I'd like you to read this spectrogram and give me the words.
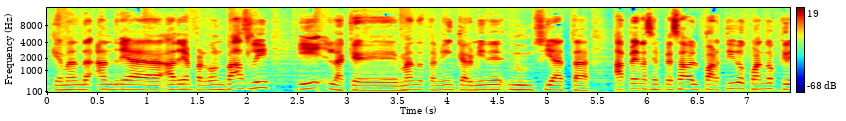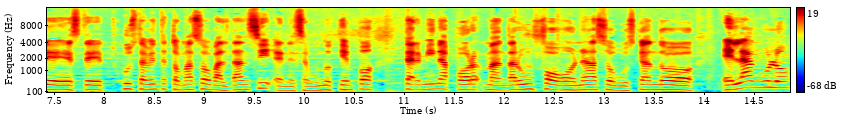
que manda Andrea, perdón, Basley y la que manda también Carmine Nunciata. Apenas empezaba el partido cuando este, justamente Tomaso Baldanzi en el segundo tiempo termina por mandar un fogonazo buscando el ángulo,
